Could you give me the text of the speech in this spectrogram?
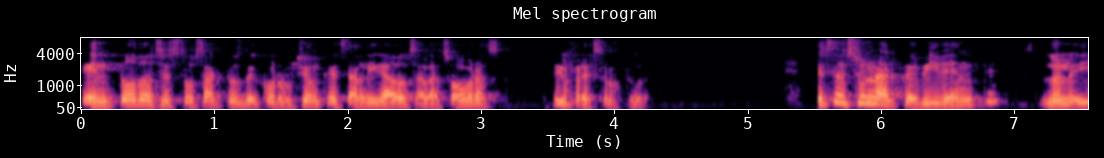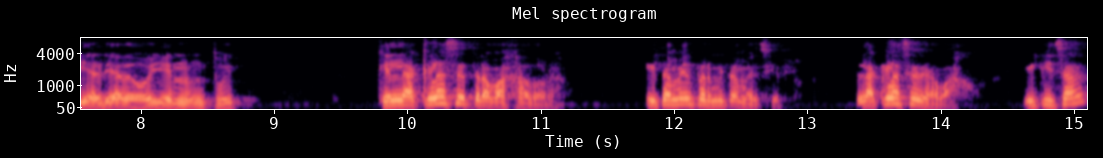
en todos estos actos de corrupción que están ligados a las obras de infraestructura. Este es un acto evidente, lo leí el día de hoy en un tuit, que la clase trabajadora, y también permítame decirlo, la clase de abajo, y quizás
